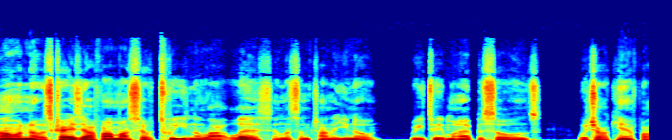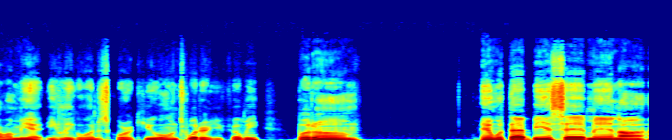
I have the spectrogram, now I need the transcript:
I don't know, it's crazy. I find myself tweeting a lot less unless I'm trying to, you know, retweet my episodes, which y'all can follow me at illegal underscore q on Twitter. You feel me? But um, and with that being said, man, uh,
